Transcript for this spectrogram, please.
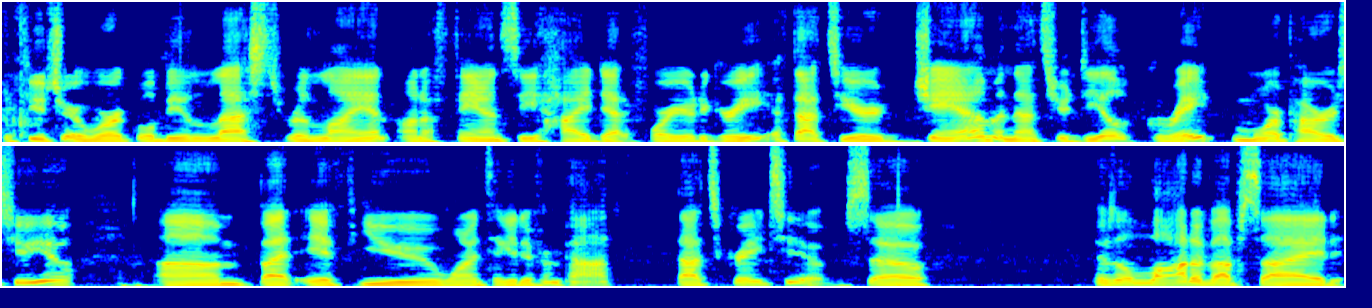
The future of work will be less reliant on a fancy high debt four year degree. If that's your jam and that's your deal, great, more power to you. Um, but if you want to take a different path, that's great too. So there's a lot of upside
